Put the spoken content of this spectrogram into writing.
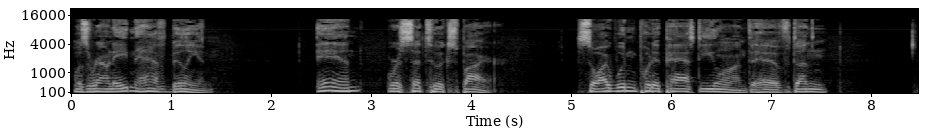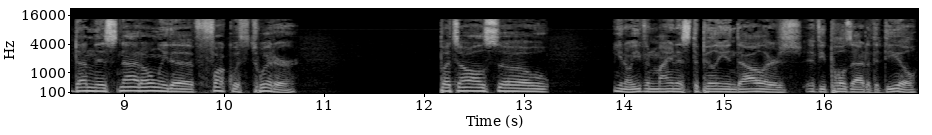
was around eight and a half billion, and were set to expire. So I wouldn't put it past Elon to have done done this not only to fuck with Twitter, but also, you know, even minus the billion dollars if he pulls out of the deal,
